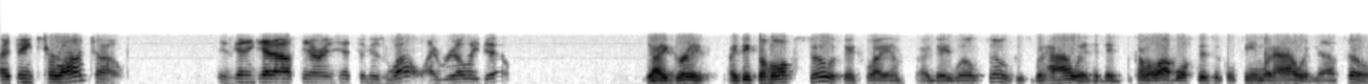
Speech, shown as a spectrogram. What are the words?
I think Toronto is going to get out there and hit them as well. I really do. Yeah, I agree. I think the Hawks too, if they play them, uh, they will too. Because with Howard, they've become a lot more physical team with Howard now too.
